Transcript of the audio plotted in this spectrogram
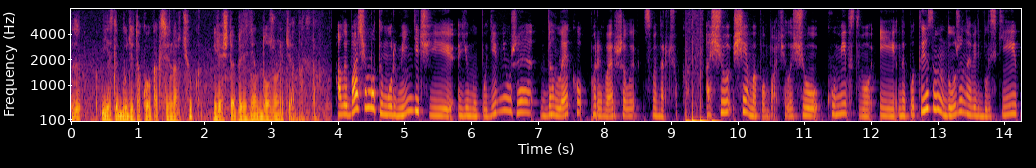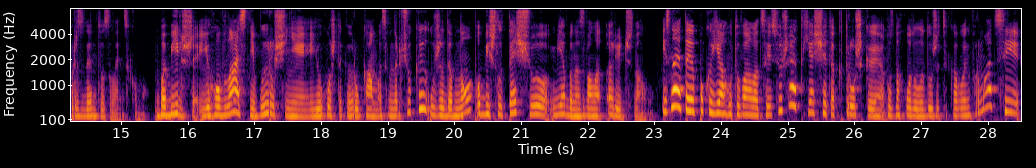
З- Если будет такой, как Свинарчук, я считаю, президент должен уйти в отставку. Але бачимо, Тимур Міндіч і йому подібні вже далеко перевершили Свинарчука. А що ще ми побачили? Що кумівство і непотизм дуже навіть близькі президенту Зеленському. Ба більше його власні вирощені його ж таки руками Свинарчуки уже давно обійшли те, що я би назвала оріджинал. І знаєте, поки я готувала цей сюжет, я ще так трошки познаходила дуже цікавої інформації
